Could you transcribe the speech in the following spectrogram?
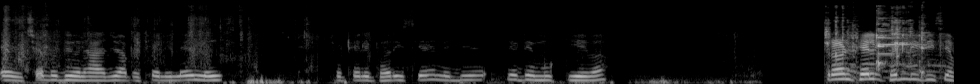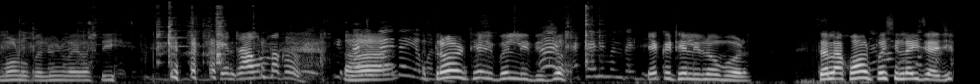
એવું છે બધું. આ જો આપણે ઠેલી લઈ લઈ. જો ઠેલી ભરી છે ને બે શેઢે મૂકી એવા ત્રણ ઠેલી ભરી લીધી છે. મણ ઉપર વીણવા આવ્યા છીએ. ત્રણ ઠેલી ભરી લીધી જો. એક ઠેલી ન મળે. ચલા ખોન પછી લઈ જાયજો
